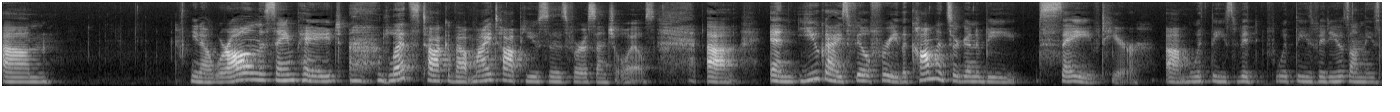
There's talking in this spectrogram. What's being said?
um, you know, we're all on the same page. Let's talk about my top uses for essential oils. Uh, and you guys feel free. The comments are going to be saved here. um, with these vid- with these videos on these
